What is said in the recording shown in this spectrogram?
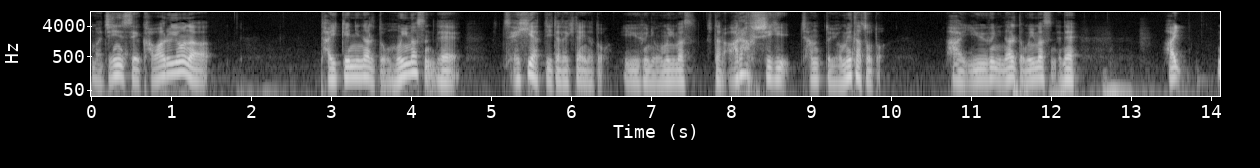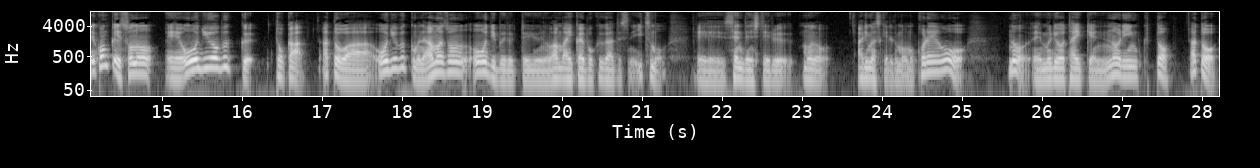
まあ、人生変わるような体験になると思いますんで、ぜひやっていただきたいなというふうに思います。そしたら、あら不思議、ちゃんと読めたぞと、はい、いうふうになると思いますんでね。はい。で、今回その、えー、オーディオブックとか、あとは、オーディオブックもね、Amazon Audible というのは毎回僕がですね、いつも、えー、宣伝しているものありますけれども、これを、の、えー、無料体験のリンクと、あと、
